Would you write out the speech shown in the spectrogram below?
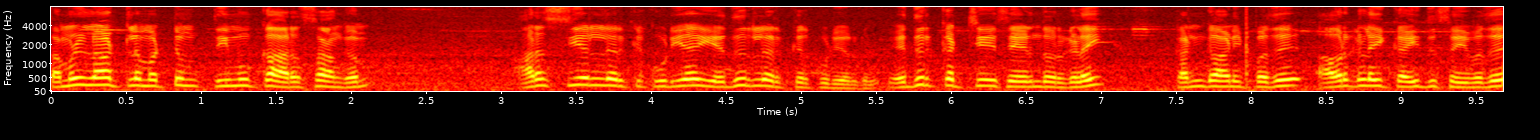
தமிழ்நாட்டில் மட்டும் திமுக அரசாங்கம் அரசியலில் இருக்கக்கூடிய எதிரில் இருக்கக்கூடியவர்கள் எதிர்க்கட்சியை சேர்ந்தவர்களை கண்காணிப்பது அவர்களை கைது செய்வது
